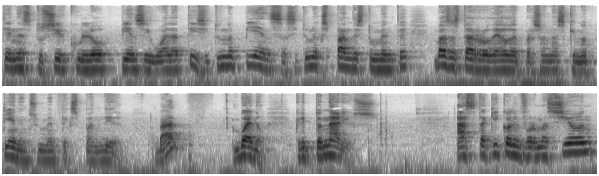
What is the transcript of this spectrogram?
tienes tu círculo piensa igual a ti. Si tú no piensas, si tú no expandes tu mente, vas a estar rodeado de personas que no tienen su mente expandida. ¿Va? Bueno, criptonarios. Hasta aquí con la información.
